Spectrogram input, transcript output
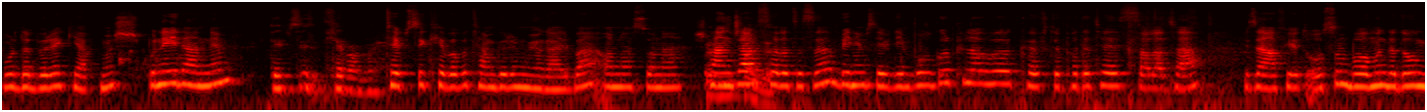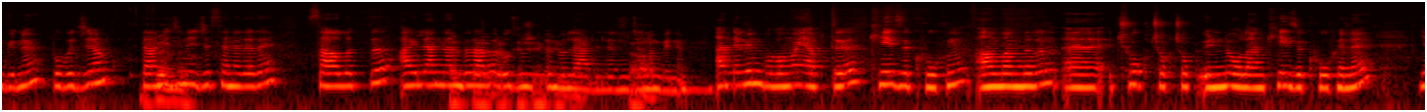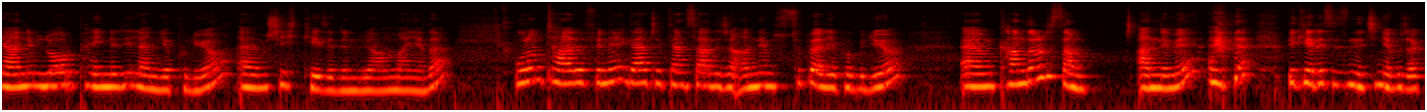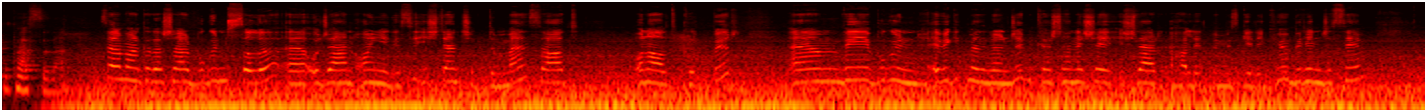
Burada börek yapmış. Bu neydi annem? Tepsi kebabı. Tepsi kebabı tam görünmüyor galiba. Ondan sonra pancar salatası, benim sevdiğim bulgur pilavı, köfte, patates, salata. Bize afiyet olsun. Babamın da doğum günü. Babacığım daha nice nice senelere sağlıklı, ailenle Hep beraber beraber uzun teşekkür ömürler ederim. dilerim Sağ canım benim. Annemin babama yaptığı Käsekuchen, Almanların e, çok çok çok ünlü olan Käsekuchen'i yani lor peyniriyle yapılıyor. E, Schichtkäse deniliyor Almanya'da. Bunun tarifini gerçekten sadece annem süper yapabiliyor. E, kandırırsam annemi bir kere sizin için yapacak bu pastadan. Selam arkadaşlar. Bugün salı. e, ocağın 17'si. İşten çıktım ben. Saat 16.41. E, ve bugün eve gitmeden önce birkaç tane şey işler halletmemiz gerekiyor. Birincisi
